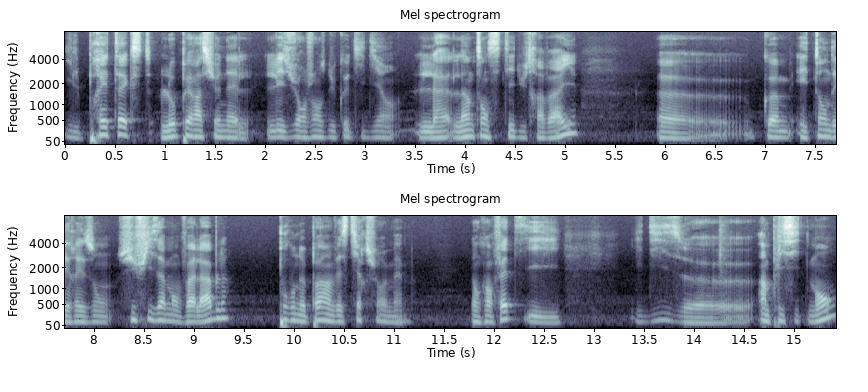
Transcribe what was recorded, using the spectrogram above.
ils prétextent l'opérationnel, les urgences du quotidien, l'intensité du travail euh, comme étant des raisons suffisamment valables pour ne pas investir sur eux-mêmes. Donc en fait, ils, ils disent euh, implicitement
